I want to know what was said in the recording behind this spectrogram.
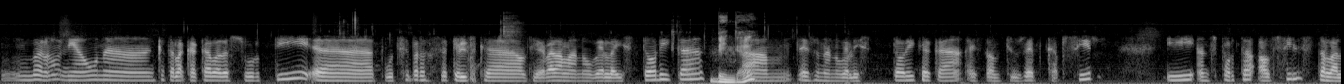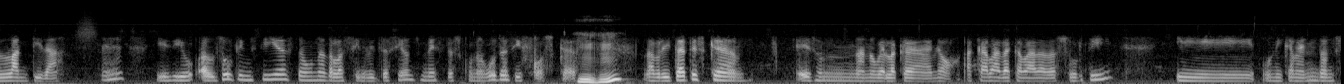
Bueno, n'hi ha una en català que acaba de sortir, eh, potser per aquells que els agrada la novel·la històrica. Vinga. Um, és una novel·la històrica que és del Josep Capcir, i ens porta els fills de l'Atlàntida. Eh? I diu, els últims dies d'una de les civilitzacions més desconegudes i fosques. Mm -hmm. La veritat és que és una novel·la que allò, acabada, acabada de sortir i únicament doncs,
